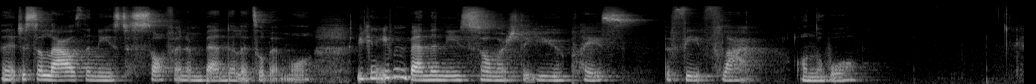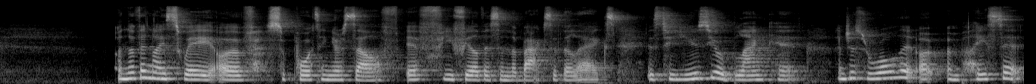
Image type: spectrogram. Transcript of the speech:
and it just allows the knees to soften and bend a little bit more. You can even bend the knees so much that you place the feet flat on the wall. Another nice way of supporting yourself, if you feel this in the backs of the legs, is to use your blanket and just roll it up and place it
